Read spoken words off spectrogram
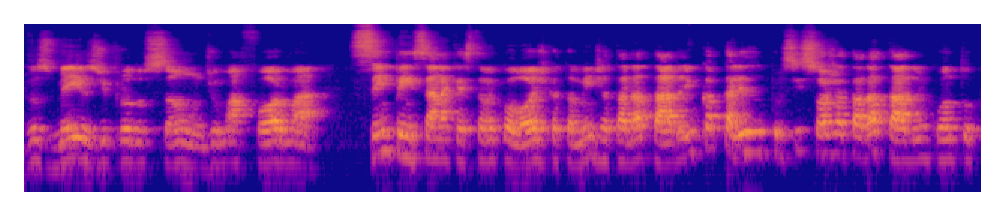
dos meios de produção de uma forma sem pensar na questão ecológica, também já está datada, e o capitalismo por si só já está datado enquanto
